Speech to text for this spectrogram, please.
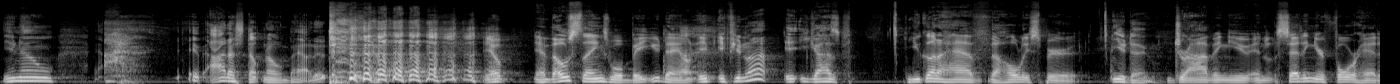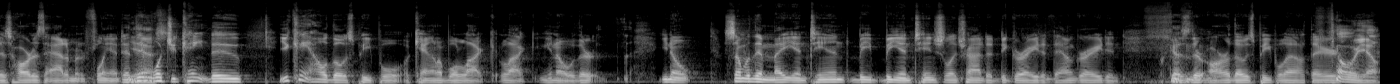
You know, I, I just don't know about it. Yep. And those things will beat you down. If, if you're not, you guys, you got to have the Holy Spirit you do. driving you and setting your forehead as hard as adamant flint. And Yes. then what you can't do, you can't hold those people accountable like like you know they're you know some of them may intend be be intentionally trying to degrade and downgrade and because there are those people out there. Oh, yeah.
